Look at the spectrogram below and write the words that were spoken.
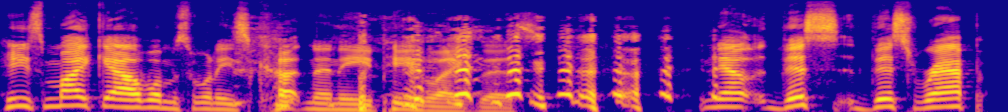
he's Mike Albums when he's cutting an EP like this. Now, this this rap uh,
